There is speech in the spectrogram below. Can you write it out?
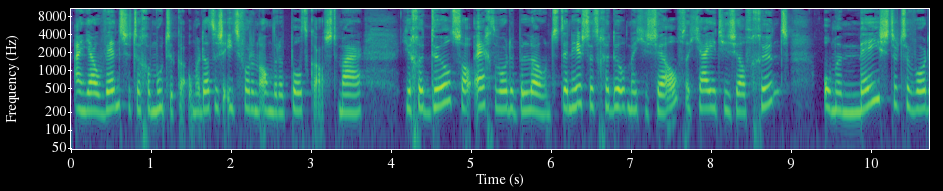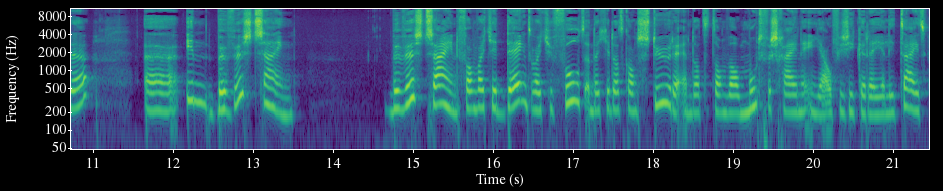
aan jouw wensen tegemoet te komen. Dat is iets voor een andere podcast. Maar je geduld zal echt worden beloond. Ten eerste het geduld met jezelf, dat jij het jezelf gunt om een meester te worden uh, in bewustzijn bewustzijn van wat je denkt, wat je voelt en dat je dat kan sturen en dat het dan wel moet verschijnen in jouw fysieke realiteit.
